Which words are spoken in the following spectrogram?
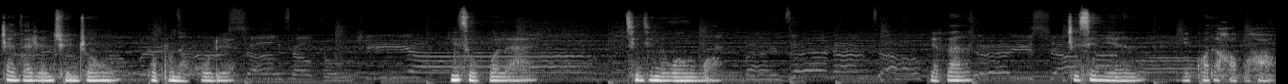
站在人群中都不能忽略。你走过来，轻轻的问我：“叶帆，这些年你过得好不好？”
